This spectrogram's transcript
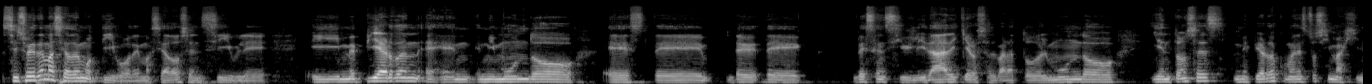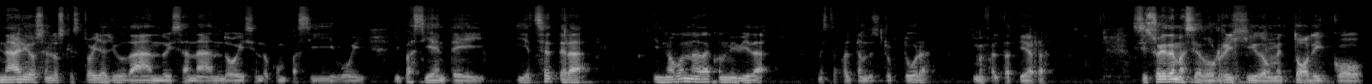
si soy demasiado emotivo, demasiado sensible y me pierdo en, en- en mi mundo este, de, de- de sensibilidad y quiero salvar a todo el mundo, y entonces me pierdo como en estos imaginarios en los que estoy ayudando y sanando y siendo compasivo y, paciente y, y etcétera, y no hago nada con mi vida, me está faltando estructura, me falta tierra. Si soy demasiado rígido, metódico,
